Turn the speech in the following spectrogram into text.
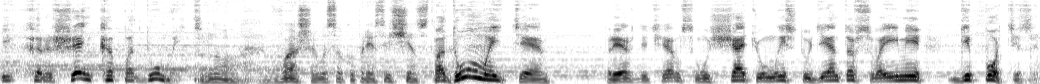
и хорошенько подумайте. Но, ваше высокопреосвященство... Подумайте, прежде чем смущать умы студентов своими гипотезами.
